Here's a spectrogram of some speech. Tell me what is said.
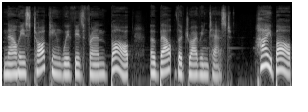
Now he's talking with his friend Bob about the driving test. Hi, Bob.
